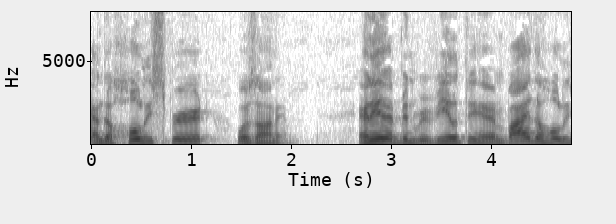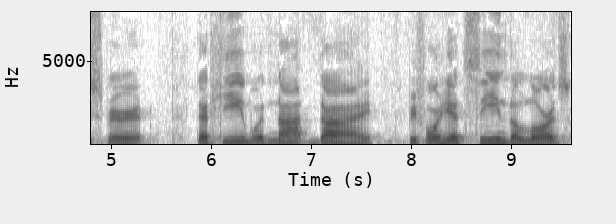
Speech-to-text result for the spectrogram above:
and the Holy Spirit was on him. And it had been revealed to him by the Holy Spirit that he would not die before he had seen the Lord's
